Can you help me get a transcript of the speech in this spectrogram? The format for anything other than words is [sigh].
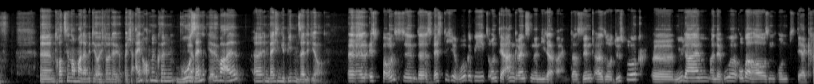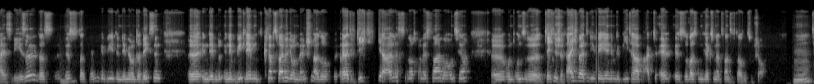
ähm, trotzdem nochmal, damit ihr euch Leute euch einordnen können. Wo ja. sendet ihr überall? Äh, in welchen Gebieten sendet ihr ist bei uns das westliche Ruhrgebiet und der angrenzende Niederrhein. Das sind also Duisburg, äh, Mülheim an der Ruhr, Oberhausen und der Kreis Wesel. Das mhm. ist das Sendegebiet, in dem wir unterwegs sind. Äh, in, dem, in dem Gebiet leben knapp zwei Millionen Menschen, also relativ dicht hier alles in Nordrhein-Westfalen bei uns ja. Äh, und unsere technische Reichweite, die wir hier in dem Gebiet haben, aktuell ist sowas um 620.000 Zuschauer. Mhm.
